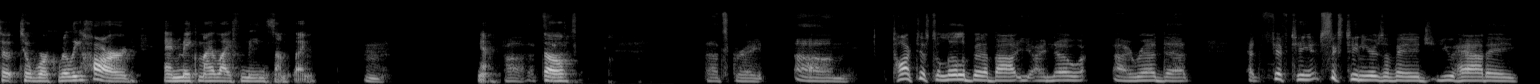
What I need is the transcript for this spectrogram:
to, to work really hard and make my life mean something. Mm. Yeah. Oh, that's, so that's, that's great. Um, talk just a little bit about, I know I read that at 15, 16 years of age, you had a,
